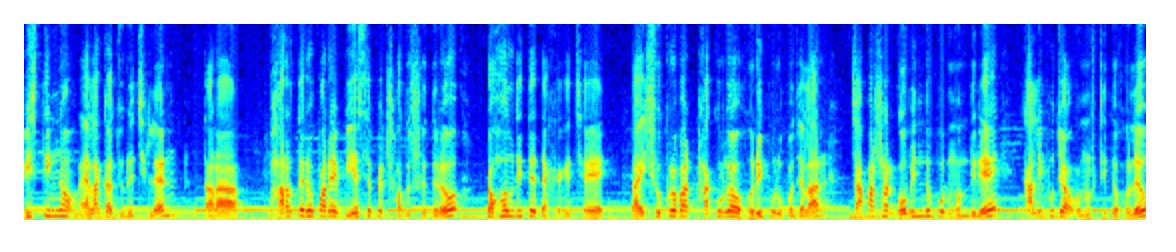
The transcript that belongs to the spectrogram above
বিস্তীর্ণ এলাকা জুড়ে ছিলেন তারা। ভারতের ওপারে বিএসএফ এর সদস্যদেরও টহল দিতে দেখা গেছে। তাই শুক্রবার ঠাকুরগাঁও হরিপুর উপজেলার চাপাসার গোবিন্দপুর মন্দিরে কালীপূজা অনুষ্ঠিত হলেও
